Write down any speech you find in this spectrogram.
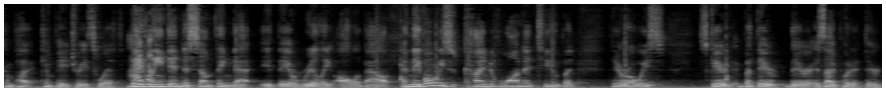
compa- compatriots with they leaned into something that they are really all about and they've always kind of wanted to but they're always scared but they're they're as I put it they're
